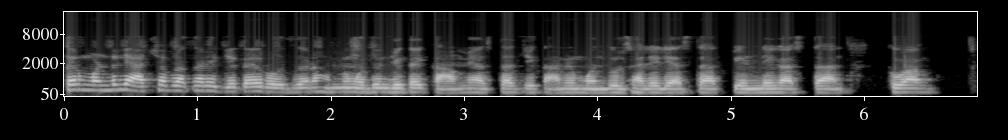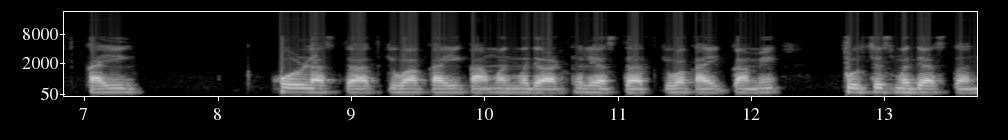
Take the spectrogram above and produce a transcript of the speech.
तर मंडळी अशा प्रकारे जे काही रोजगार हमी मधून जे काही कामे असतात जे कामे मंजूर झालेली असतात पेंडिंग असतात किंवा काही होल्ड असतात किंवा काही कामांमध्ये अडथळे असतात किंवा काही कामे प्रोसेस मध्ये असतात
